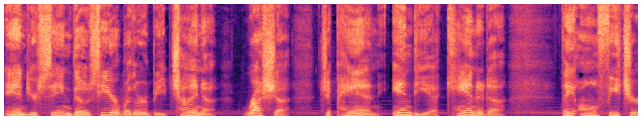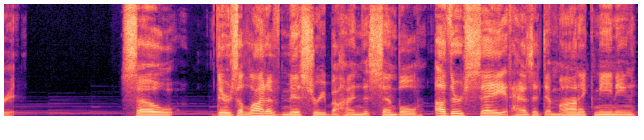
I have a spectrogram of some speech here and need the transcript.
And you're seeing those here, whether it be China, Russia, Japan, India, Canada, they all feature it. So there's a lot of mystery behind the symbol. Others say it has a demonic meaning.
